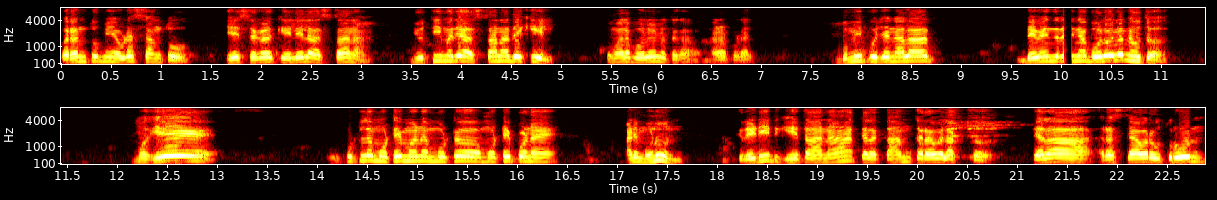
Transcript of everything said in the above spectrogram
परंतु मी एवढंच सांगतो हे सगळं केलेलं असताना युतीमध्ये असताना देखील तुम्हाला बोलवलं होतं का नारळ भूमिपूजनाला देवेंद्रजींना बोलवलं नव्हतं. मग हे कुठलं मोठे मन मोठं मोठेपण आहे. आणि म्हणून क्रेडिट घेताना त्याला काम करावं लागतं. त्याला रस्त्यावर उतरून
